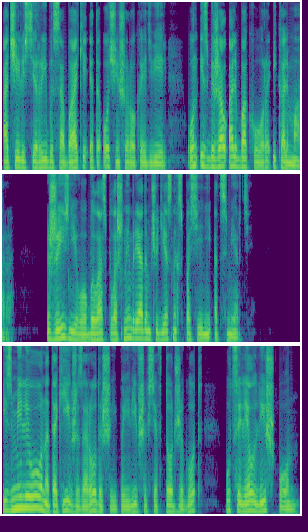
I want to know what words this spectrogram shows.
а челюсти рыбы-собаки — это очень широкая дверь. Он избежал альбакора и кальмара. Жизнь его была сплошным рядом чудесных спасений от смерти. Из миллиона таких же зародышей, появившихся в тот же год, уцелел лишь он,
